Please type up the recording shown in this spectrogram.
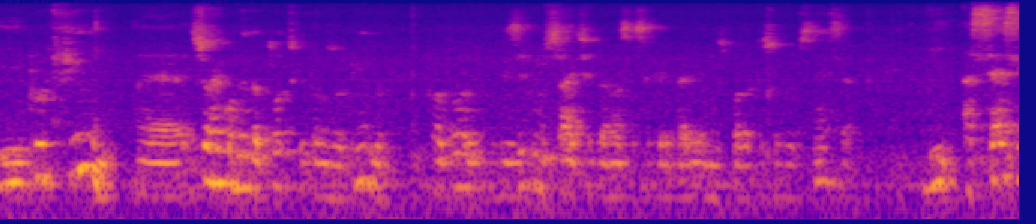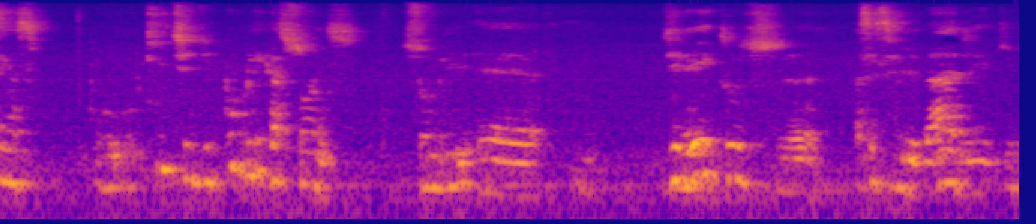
E, por fim, isso eu recomendo a todos que estão nos ouvindo, por favor, visitem o site da nossa Secretaria Municipal da Pessoa com Deficiência e acessem as, o, o, kit de publicações sobre é, direitos, é, acessibilidade, que,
